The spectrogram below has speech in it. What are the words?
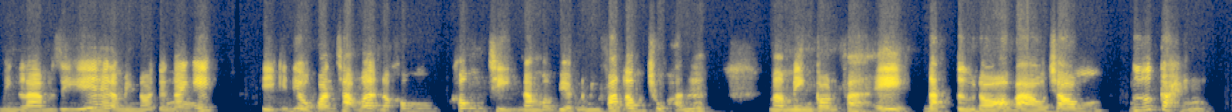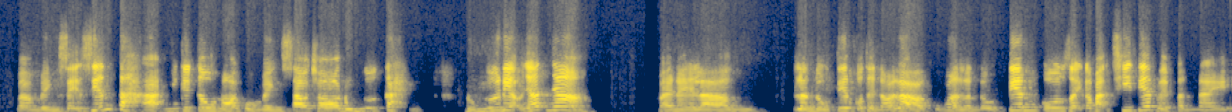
mình làm gì ấy, hay là mình nói tiếng Anh ấy thì cái điều quan trọng ấy nó không không chỉ nằm ở việc là mình phát âm chuẩn mà mình còn phải đặt từ đó vào trong ngữ cảnh và mình sẽ diễn tả những cái câu nói của mình sao cho đúng ngữ cảnh, đúng ngữ điệu nhất nhá. Bài này là lần đầu tiên có thể nói là cũng là lần đầu tiên cô dạy các bạn chi tiết về phần này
